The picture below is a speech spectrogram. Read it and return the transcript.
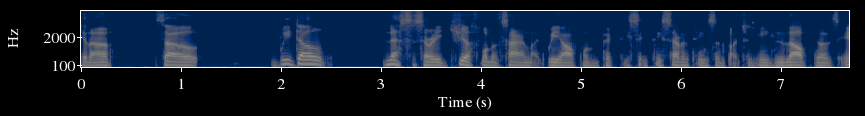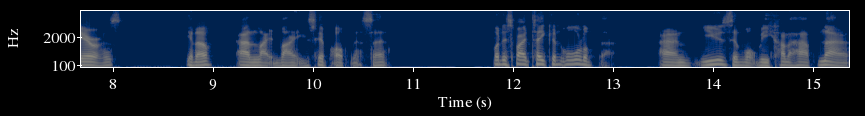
You know, so we don't necessarily just want to sound like we are from 50s, 60s, 70s as much as we love those eras, you know, and like 90s hip hop, let's say. But it's by taking all of that and using what we kind of have now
